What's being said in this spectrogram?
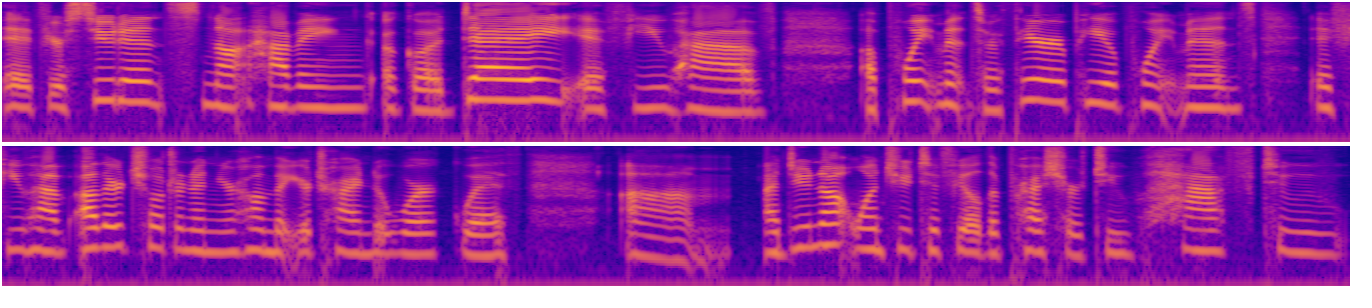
if your student's not having a good day, if you have appointments or therapy appointments, if you have other children in your home that you're trying to work with, um, I do not want you to feel the pressure to have to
